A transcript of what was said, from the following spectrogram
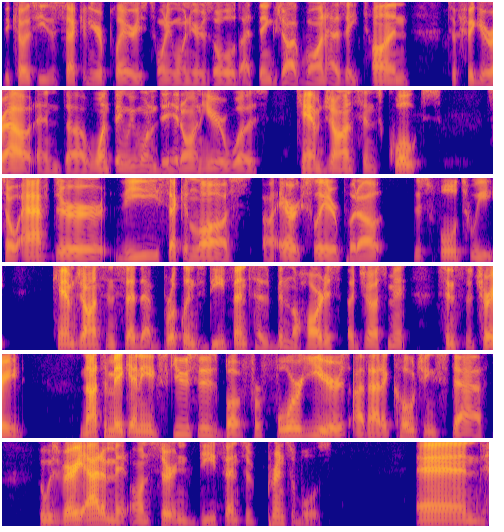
because he's a second-year player. He's 21 years old. I think Jacque Vaughn has a ton to figure out. And uh, one thing we wanted to hit on here was Cam Johnson's quotes so after the second loss, uh, Erik Slater put out this full tweet. Cam Johnson said that Brooklyn's defense has been the hardest adjustment since the trade. Not to make any excuses, but for four years, I've had a coaching staff who was very adamant on certain defensive principles. And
